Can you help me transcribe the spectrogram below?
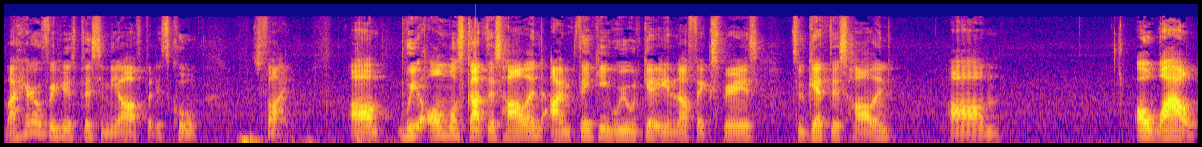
My hair over here is pissing me off, but it's cool. It's fine. Um, we almost got this Holland. I'm thinking we would get enough experience to get this Holland. Um, oh, wow.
